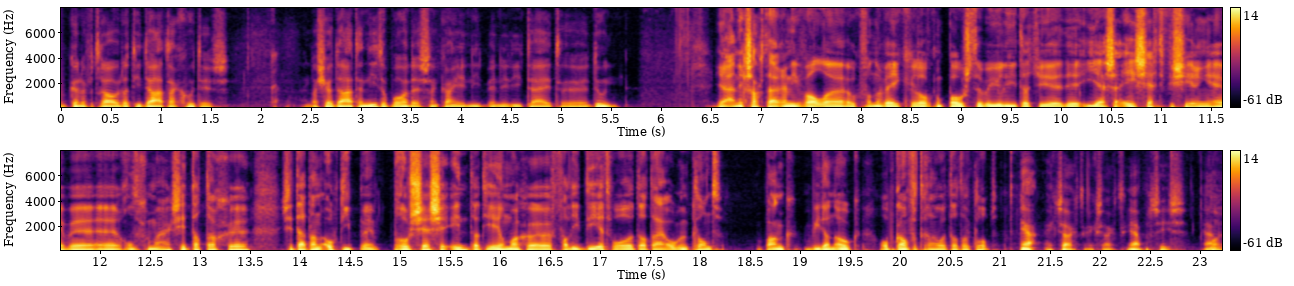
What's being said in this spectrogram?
100% kunnen vertrouwen dat die data goed is. En als jouw data niet op orde is, dan kan je het niet binnen die tijd uh, doen. Ja, en ik zag daar in ieder geval uh, ook van de week, geloof ik, een post bij jullie dat je de ISAE-certificeringen hebben uh, rondgemaakt. Zit, dat toch, uh, zit daar dan ook die processen in, dat die helemaal gevalideerd worden, dat daar ook een klant, bank, wie dan ook, op kan vertrouwen dat dat klopt? Ja, exact, exact. Ja, precies. Ja. Mooi.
